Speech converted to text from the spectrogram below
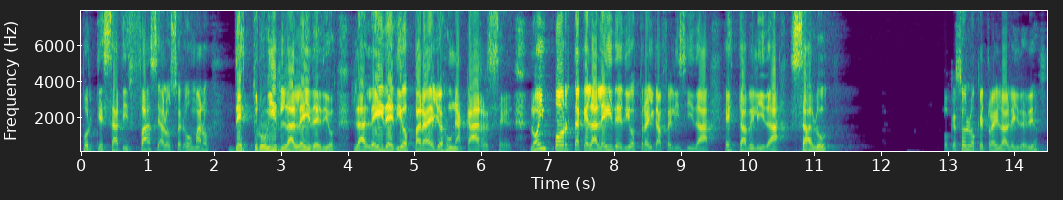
porque satisface a los seres humanos destruir la ley de Dios. La ley de Dios para ellos es una cárcel. No importa que la ley de Dios traiga felicidad, estabilidad, salud, porque eso es lo que trae la ley de Dios.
